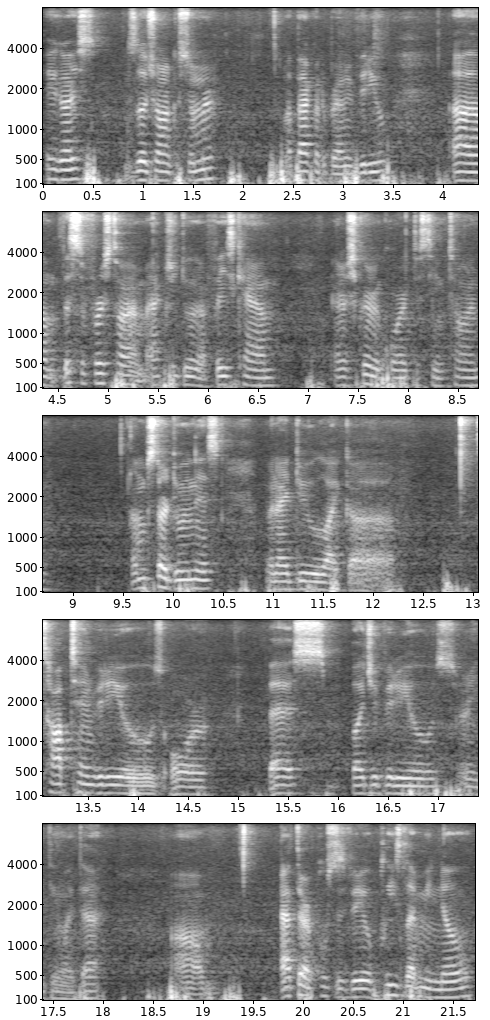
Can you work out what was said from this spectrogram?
Hey guys, this is Electronic Consumer. I'm back with a brand new video. Um, this is the first time I'm actually doing a face cam and a screen record at the same time. I'm gonna start doing this when I do like uh, top 10 videos or best budget videos or anything like that. Um, after I post this video, please let me know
